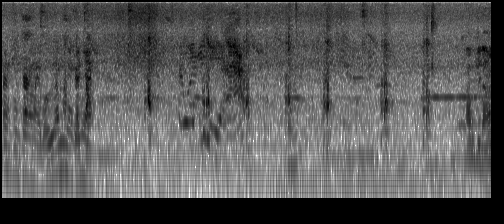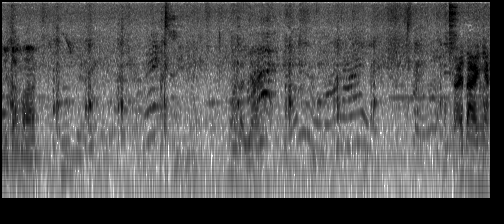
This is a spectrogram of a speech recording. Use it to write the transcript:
ăn con trăng này bự lắm nha cả nhà. Chị nào đi tránh mà. Nó là vậy. Sải tay nha.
